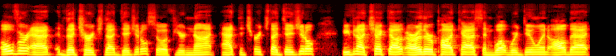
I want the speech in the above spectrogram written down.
over at thechurch.digital. So if you're not at thechurch.digital, if you've not checked out our other podcasts and what we're doing, all that,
